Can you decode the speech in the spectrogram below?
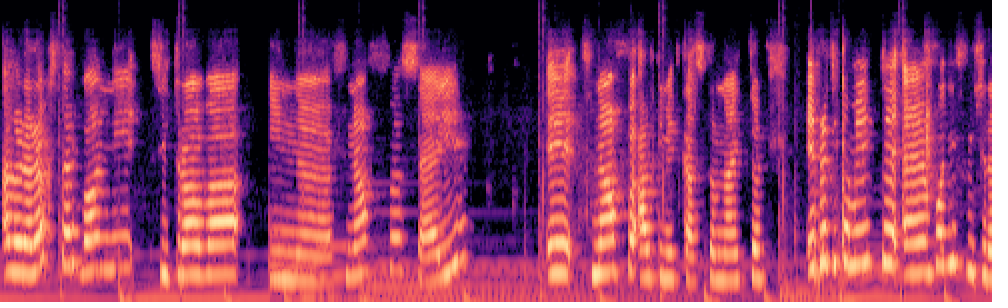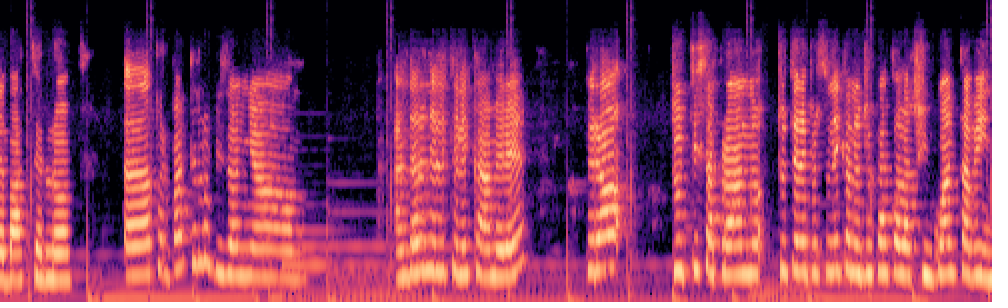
allora Rockstar Bonnie si trova in uh, FNAF 6 e FNAF Ultimate Custom Night e praticamente è un po' difficile batterlo. Uh, per batterlo bisogna andare nelle telecamere, però tutti sapranno, tutte le persone che hanno giocato alla 50-20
